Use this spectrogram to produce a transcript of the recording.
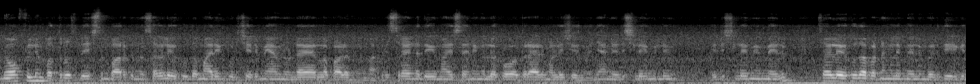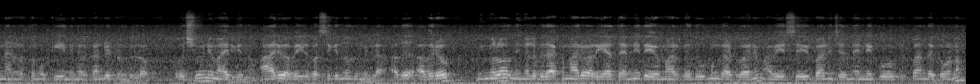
നോഫിലും പത്രോസ് ദേശത്തും പാർക്കുന്ന സകല യഹൂദന്മാരെയും കുറിച്ച് എരുമയാവിനുണ്ടായ അള്ളപ്പാട് നിന്നാൽ ഇസ്രായേലിന്റെ ദൈവമായ സൈന്യങ്ങളുടെ ഹോപ്രകാരം വള്ളി ചെയ്യുന്നു ഞാൻ എരിസ്ലേമിലും എരിശിലേമിന്മേലും സകല യഹൂദ പട്ടണങ്ങളിന്മേലും വരുത്തിയിരിക്കുന്ന അനർത്ഥമൊക്കെ നിങ്ങൾ കണ്ടിട്ടുണ്ടല്ലോ. അവ ശൂന്യമായിരിക്കുന്നു. ആരും അവയിൽ വസിക്കുന്നതുമില്ല. അത് അവരോ നിങ്ങളോ നിങ്ങളുടെ പിതാക്കന്മാരോ അറിയാത്ത അന്യ ദൈവമാർക്ക് ധൂപം കാട്ടുവാനും അവയെ സേവിപ്പാനും ചെന്ന് എന്നെ കോപിപ്പാൻ തക്കവണ്ണം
